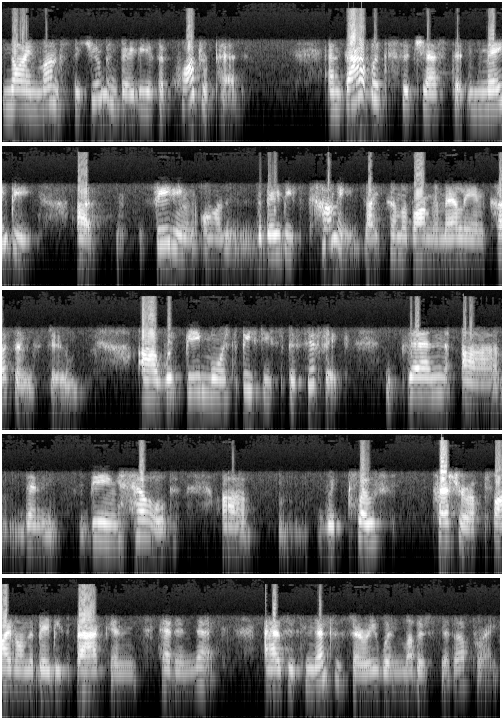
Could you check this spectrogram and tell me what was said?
nine months, the human baby is a quadruped. And that would suggest that maybe uh, feeding on the baby's tummy, like some of our mammalian cousins do, uh, would be more species specific than uh, than being held uh, with close pressure applied on the baby's back and head and neck, as is necessary when mothers sit upright.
